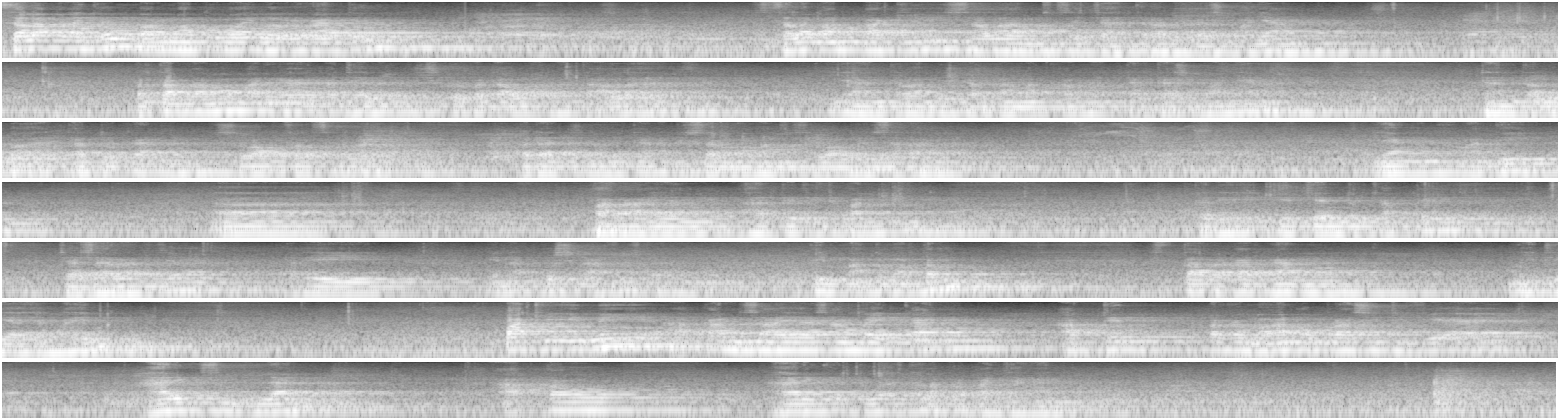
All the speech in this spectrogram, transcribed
Assalamualaikum warahmatullahi wabarakatuh. Selamat pagi, salam sejahtera bagi semuanya. Pertama-tama mari kita panjang bersyukur kepada Allah Taala yang telah memberikan rahmat kami kepada semuanya dan tak lupa kita aturkan selawat salam pada Nabi Nabi Muhammad Sallallahu Alaihi yang mati uh, para yang hadir di depan ini dari Dirjen Dukcapil, Jasa Raja, dari Inapus Nafis dan tim antemortem serta rekan media yang lain. Pagi ini akan saya sampaikan update perkembangan operasi DVI hari ke-9 atau hari kedua setelah perpanjangan.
